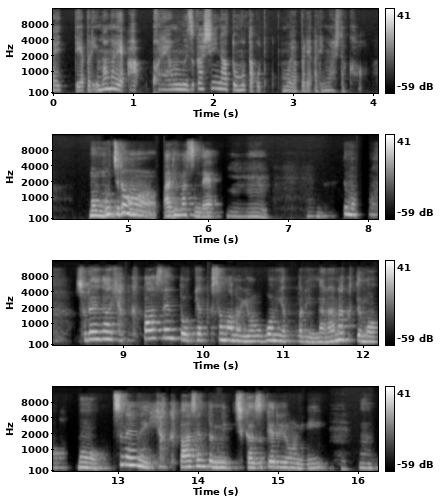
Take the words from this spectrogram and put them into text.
えて、やっぱり今まで、あ、これは難しいなと思ったこともやっぱりありましたか？ももちろんありますね。うんうん。でも、それが100%お客様の要望にやっぱりならなくても、もう常に100%に近づけるように、うん、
